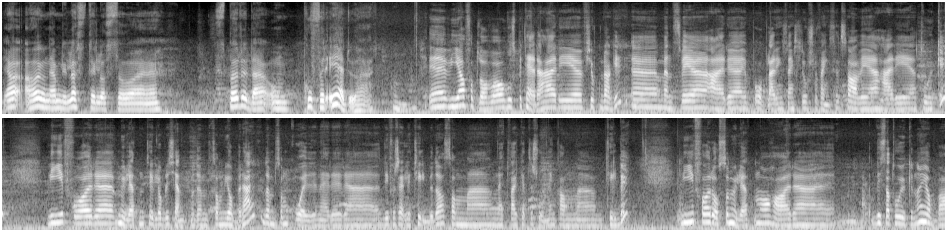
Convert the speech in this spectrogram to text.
Ja, jeg har jo nemlig lyst til å eh, spørre deg om hvorfor er du her? Eh, Vi har fått lov å hospitere her i 14 dager. Eh, Mens vi er på opplæringsfengsel i Oslo fengsel, så er vi her i to uker. Vi får muligheten til å bli kjent med dem som jobber her, dem som koordinerer de forskjellige tilbudene som Nettverk etter soning kan tilby. Vi får også muligheten og har eh, disse to ukene jobba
